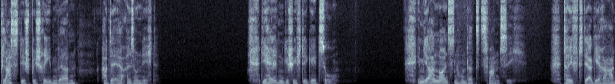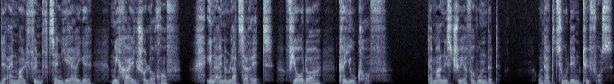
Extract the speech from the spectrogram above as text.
plastisch beschrieben werden, hatte er also nicht. Die Heldengeschichte geht so. Im Jahr 1920 trifft der gerade einmal 15-jährige Michail Scholochow in einem Lazarett Fjodor Kryukow. Der Mann ist schwer verwundet und hat zudem Typhus.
